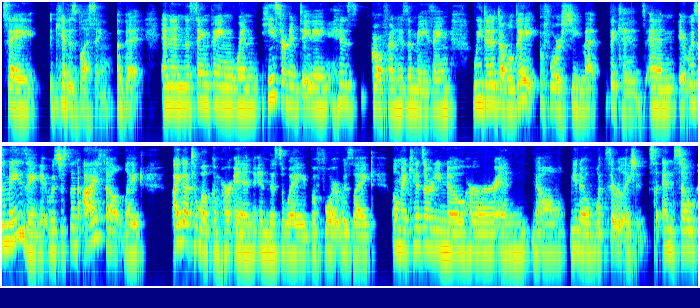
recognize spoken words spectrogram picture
say give his blessing a bit. And then the same thing when he started dating his girlfriend who's amazing we did a double date before she met the kids and it was amazing. It was just an i felt like i got to welcome her in in this way before it was like oh my kids already know her and now you know what's their relations? And so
